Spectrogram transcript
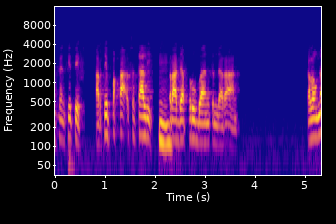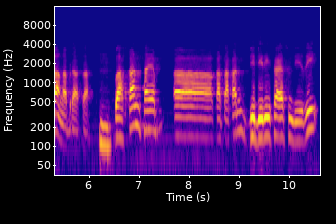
yang sensitif Artinya peka sekali hmm. terhadap perubahan kendaraan. Kalau enggak, enggak berasa. Hmm. Bahkan saya uh, katakan di diri saya sendiri,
